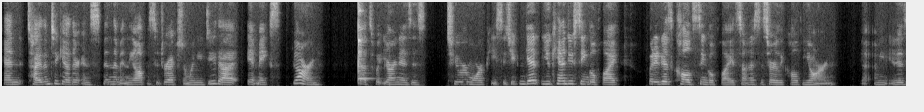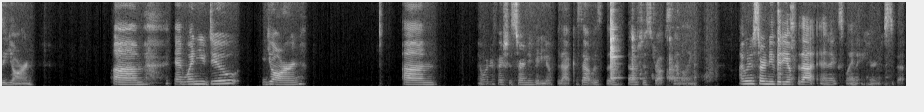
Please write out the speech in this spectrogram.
and tie them together and spin them in the opposite direction. When you do that, it makes yarn. That's what yarn is, is two or more pieces. You can get, you can do single ply, but it is called single ply. It's not necessarily called yarn. I mean, it is a yarn. Um, and when you do yarn, um, I wonder if I should start a new video for that because that was the that was just drop spindling. I'm going to start a new video for that and explain it here in just a bit.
